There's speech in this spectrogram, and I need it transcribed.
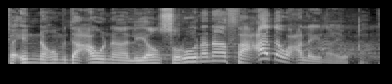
فإنهم دعونا لينصروننا فعدوا علينا يقاتل.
